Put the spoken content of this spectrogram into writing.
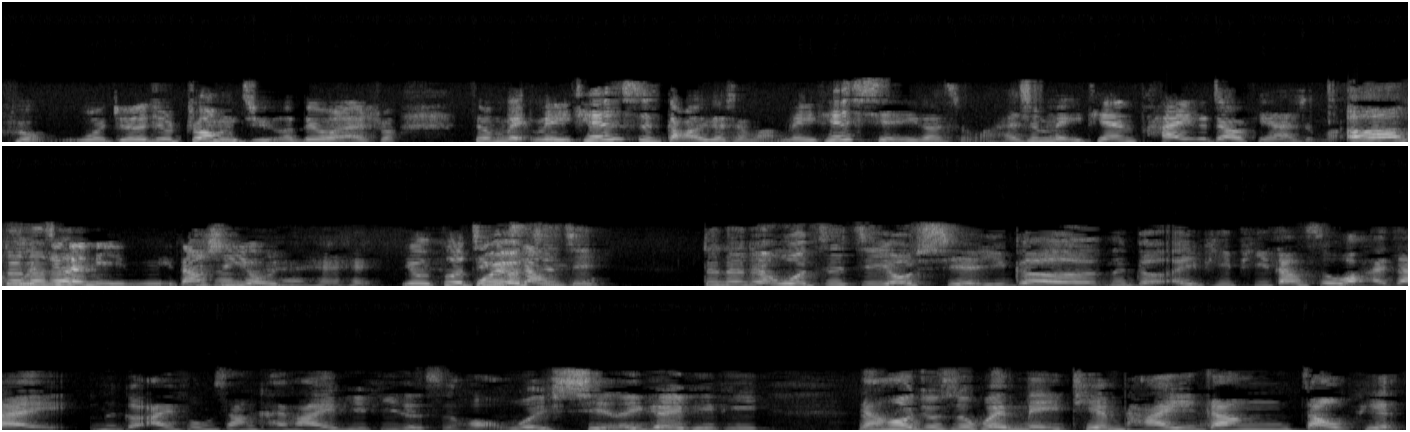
我觉得就壮举了，对我来说，就每每天是搞一个什么，每天写一个什么，还是每天拍一个照片还是什么？哦，对对对。我记得你你当时有有做这个项目。对对对，我自己有写一个那个 A P P，当时我还在那个 iPhone 上开发 A P P 的时候，我写了一个 A P P。然后就是会每天拍一张照片，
